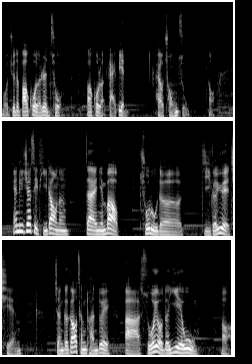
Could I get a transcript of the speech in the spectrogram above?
我觉得包括了认错，包括了改变，还有重组。哦，Andy Jassy 提到呢，在年报出炉的几个月前，整个高层团队把所有的业务哦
